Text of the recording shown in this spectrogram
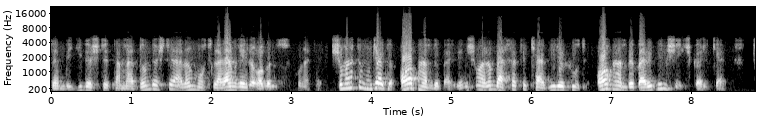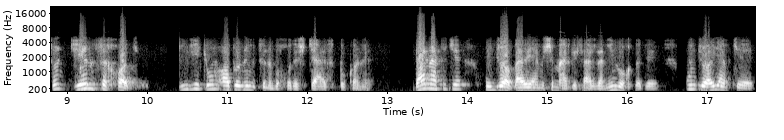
زندگی داشته تمدن داشته الان مطلقا غیر قابل سکونته. شما حتی اونجا اگه آب هم ببرید یعنی شما الان وسط کبیر رود آب هم ببرید نمیشه هیچ کاری کرد. چون جنس خاک جوریه که اون آب رو نمی‌تونه به خودش جذب بکنه. در نتیجه اونجا برای همیشه مرگ سرزمین رخ داده. اون جایی هم که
